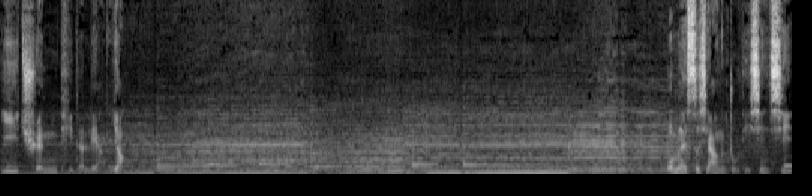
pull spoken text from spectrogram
医全体的良药。我们来思想主题信息。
